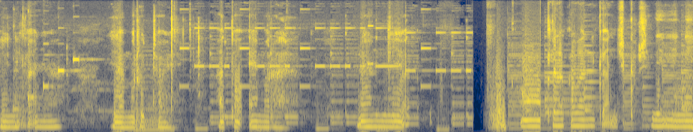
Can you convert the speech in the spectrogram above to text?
Ini kayaknya ya menurut coy. Atau emerald. Dan ya oke lah kawan. Kan cukup segini ini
